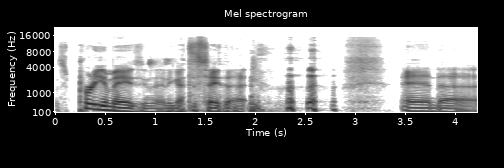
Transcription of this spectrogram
it's pretty amazing that he got to say that. and uh,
